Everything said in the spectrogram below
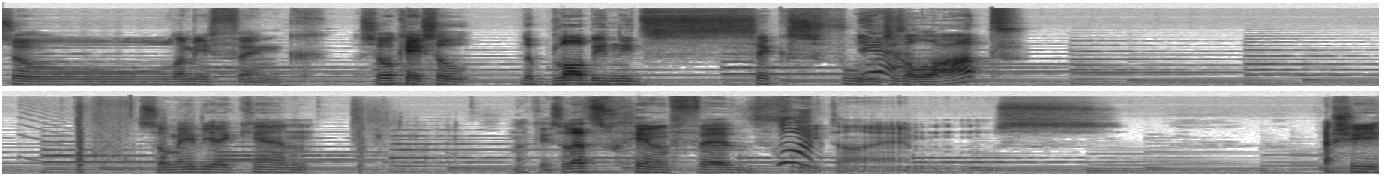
So let me think. So okay, so the blobby needs six food, which is a lot. So maybe I can. Okay, so that's him fed three times. Actually,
